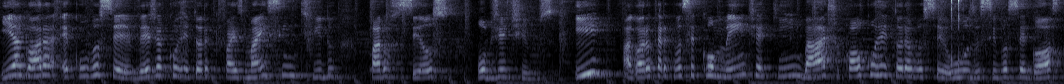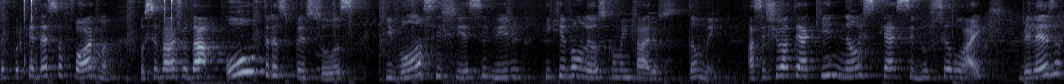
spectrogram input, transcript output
E agora é com você. Veja a corretora que faz mais sentido para os seus objetivos. E agora eu quero que você comente aqui embaixo qual corretora você usa, se você gosta, porque dessa forma você vai ajudar outras pessoas que vão assistir esse vídeo e que vão ler os comentários também. Assistiu até aqui? Não esquece do seu like, beleza?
